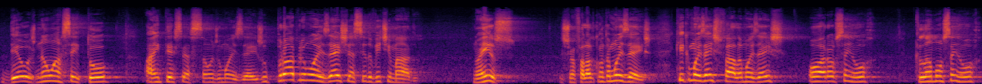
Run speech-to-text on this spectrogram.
Deus não aceitou a intercessão de Moisés. O próprio Moisés tinha sido vitimado, não é isso? Eles tinham falado contra Moisés. O que, que Moisés fala? Moisés ora ao Senhor, clama ao Senhor.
